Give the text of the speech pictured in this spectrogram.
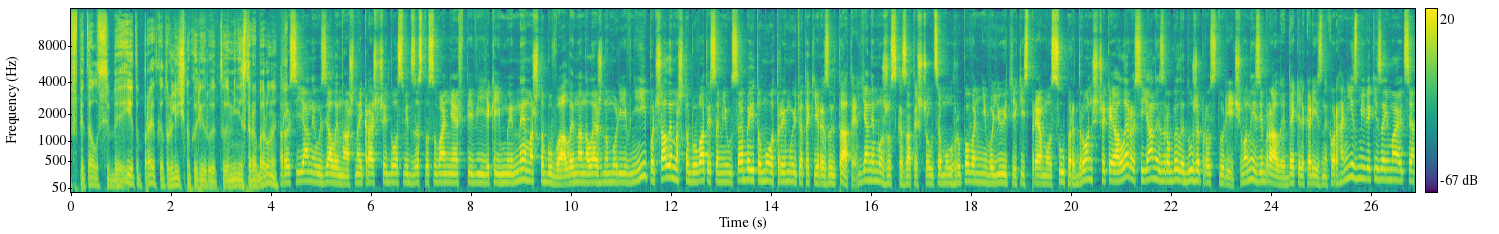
впитал в себя, и это проект, который лично курирует э, министр обороны, Росіяни узяли наш найкращий досвід застосування FPV, який ми не масштабували на належному рівні, і почали масштабувати самі у себе, і тому отримують отакі результати. Я не можу сказати, що у цьому угрупованні воюють якісь прямо супердронщики, але росіяни зробили дуже просту річ. Вони зібрали декілька різних організмів, які займаються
